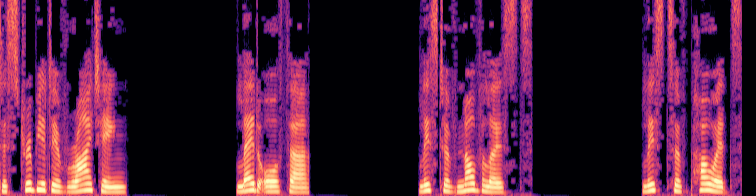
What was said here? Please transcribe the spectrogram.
Distributive writing Lead author List of novelists Lists of poets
